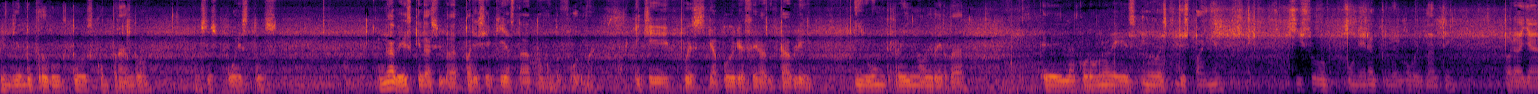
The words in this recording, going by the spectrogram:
vendiendo productos, comprando en sus puestos. Una vez que la ciudad parecía que ya estaba tomando forma y que pues ya podría ser habitable y un reino de verdad, eh, la corona de, Nueva, de España quiso poner al primer gobernante para ya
